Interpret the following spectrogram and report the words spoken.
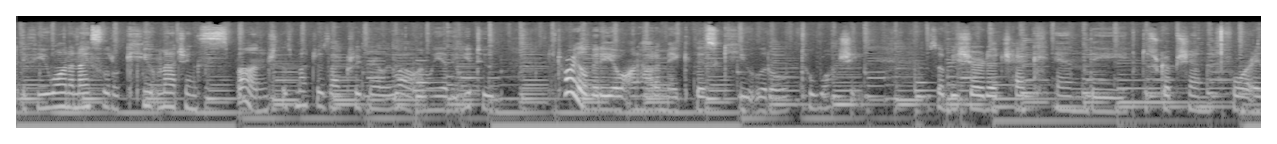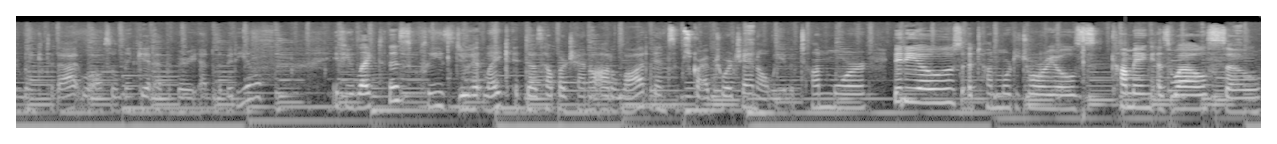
And if you want a nice little cute matching sponge, this matches actually fairly well. And we have a YouTube tutorial video on how to make this cute little tawashi. So be sure to check in the description for a link to that. We'll also link it at the very end of the video. If you liked this, please do hit like. It does help our channel out a lot. And subscribe to our channel. We have a ton more videos, a ton more tutorials coming as well. So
